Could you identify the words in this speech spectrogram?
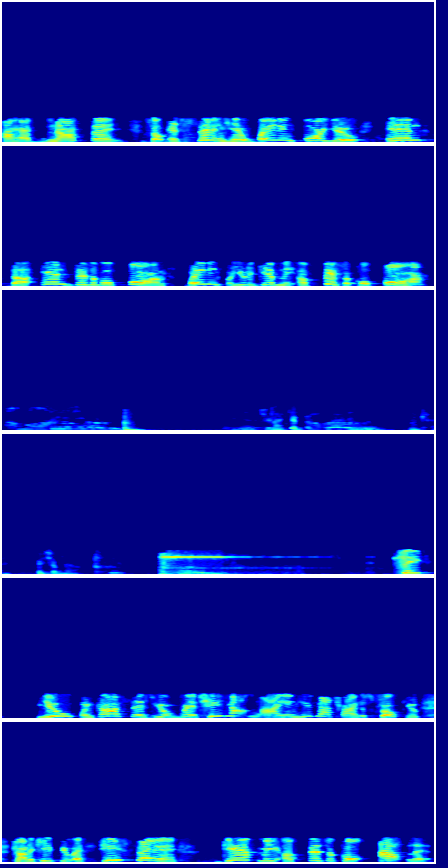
I have nothing. So it's sitting here waiting for you in the invisible form, waiting for you to give me a physical form. You like your belt? Okay, it's your belt. See, you, when God says you're rich, he's not lying. He's not trying to stroke you, trying to keep you. He's saying, give me a physical outlet,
